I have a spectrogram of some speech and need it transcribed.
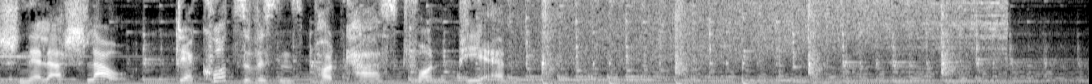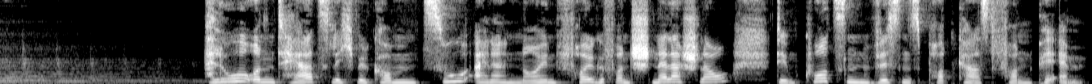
Schneller Schlau, der kurze Wissenspodcast von PM. Hallo und herzlich willkommen zu einer neuen Folge von Schneller Schlau, dem kurzen Wissenspodcast von PM.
